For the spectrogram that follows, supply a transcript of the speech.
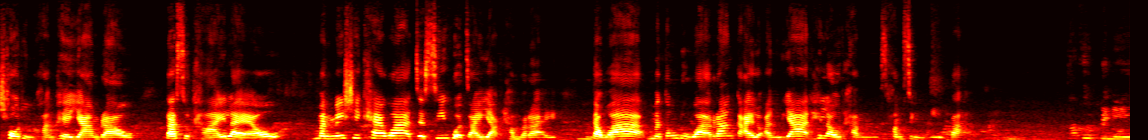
โชว์ถึงความพยายามเรา แต่สุดท้ายแล้ว มันไม่ใช่แค่ว่าเจสซี่หัวใจอยากทำอะไร แต่ว่ามันต้องดูว่าร่างกายเราอนุญาตให้เราทำทำสิ่งนั้นหรือเปล่าก็คือปีนี้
